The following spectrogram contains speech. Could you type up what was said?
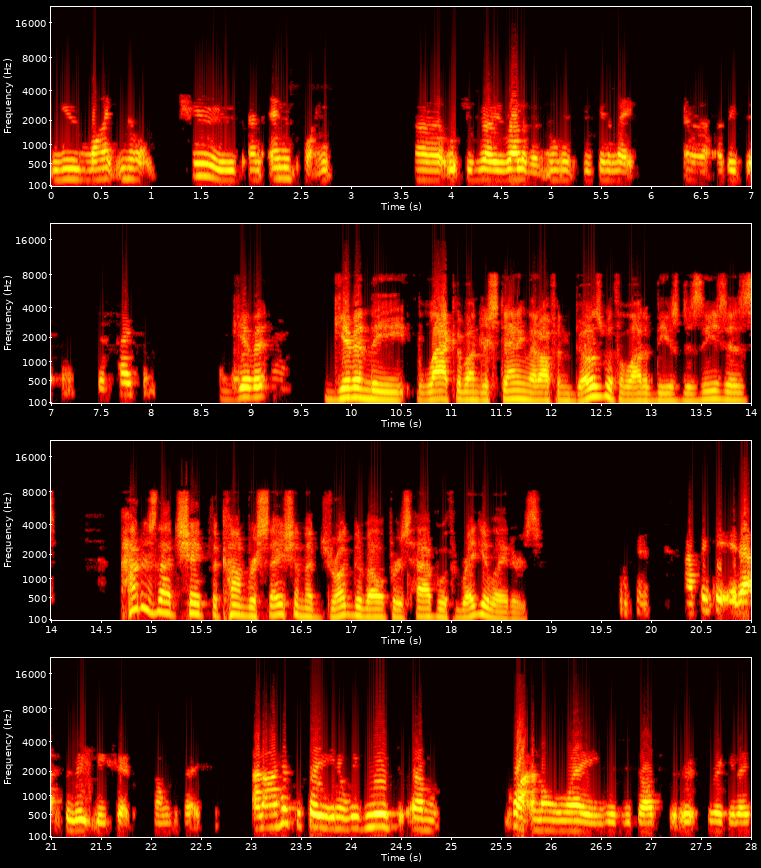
you might not choose an endpoint uh, which is very relevant and which is going to make uh, a big difference to the patient. Given given the lack of understanding that often goes with a lot of these diseases, how does that shape the conversation that drug developers have with regulators? I think it, it, absolutely shapes the conversation. And I have to say, you know, we've moved um, quite a long way with regard to the regulatory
